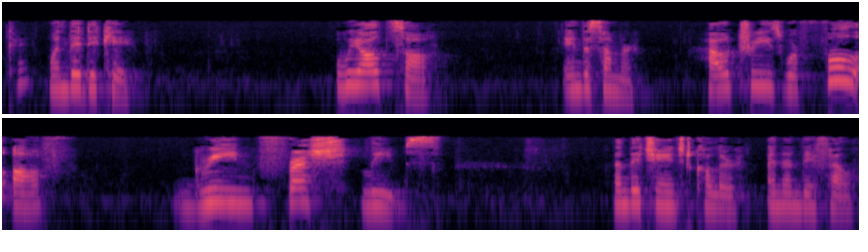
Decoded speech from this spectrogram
Okay? When they decay. We all saw in the summer how trees were full of green, fresh leaves. Then they changed color and then they fell.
